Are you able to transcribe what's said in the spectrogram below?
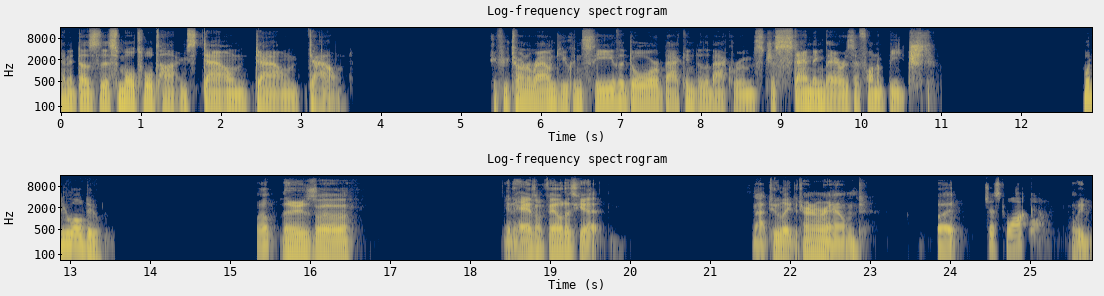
And it does this multiple times down, down, down. If you turn around, you can see the door back into the back rooms just standing there as if on a beach. What do you all do? Well, there's uh it hasn't failed us yet. It's not too late to turn around. But Just walk. we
